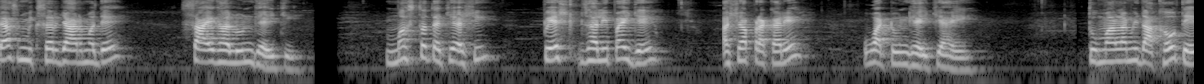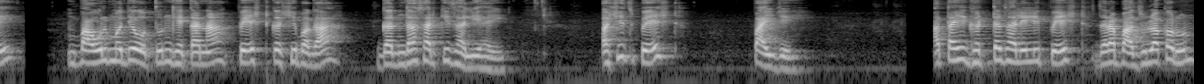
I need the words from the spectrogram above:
त्याच मिक्सर जारमध्ये साय घालून घ्यायची. मस्त त्याची अशी पेस्ट झाली पाहिजे अशा प्रकारे वाटून घ्यायची आहे. तुम्हाला मी दाखवते बाऊलमध्ये ओतून घेताना पेस्ट कशी बघा गंधासारखी झाली आहे. अशीच पेस्ट पाहिजे. आता ही घट्ट झालेली पेस्ट जरा बाजूला करून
